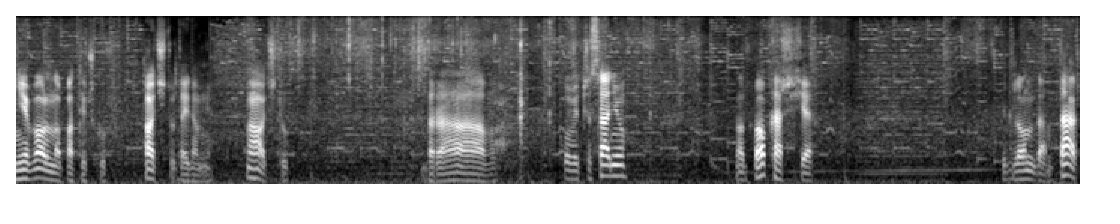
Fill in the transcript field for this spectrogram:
Nie wolno patyczków. Chodź tutaj do mnie. No chodź tu. Brawo. Po wyczesaniu. No pokaż się. Wyglądam tak.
